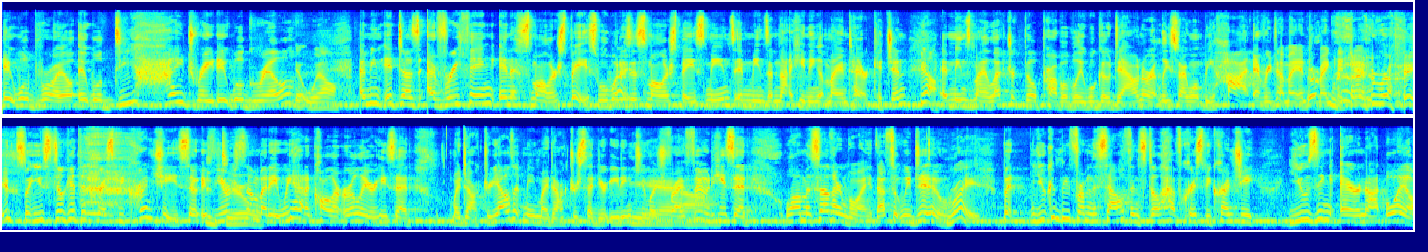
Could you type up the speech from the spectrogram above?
it will broil, it will dehydrate, it will grill. It will. I mean, it does everything in a smaller space. Well, what right. does a smaller space means? It means I'm not heating up my entire kitchen. Yeah. It means my electric bill probably will go down, or at least I won't be hot every time I enter my kitchen. right. But you still get the crispy, crunchy. So if you you're somebody, we had a caller earlier, he said, my doctor yelled at me, my doctor said you're eating too yeah. much fried food. He said, well, I'm a Southern boy, that's what we do. Right. But you can be from the South and still have crispy, crunchy using air, not oil.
